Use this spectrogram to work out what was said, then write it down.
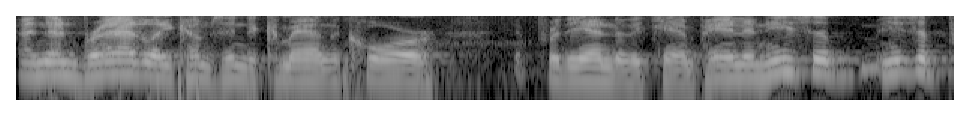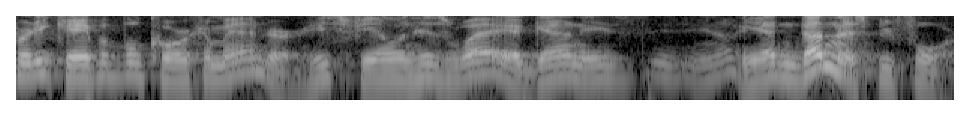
And then Bradley comes in to command the Corps for the end of the campaign, and he's a he's a pretty capable Corps commander. He's feeling his way again. He's you know he hadn't done this before.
